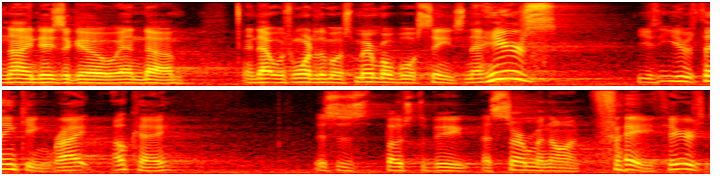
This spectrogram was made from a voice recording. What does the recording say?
nine days ago, and, um, and that was one of the most memorable scenes. Now, here's, you're thinking, right? Okay, This is supposed to be a sermon on faith. Here's,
